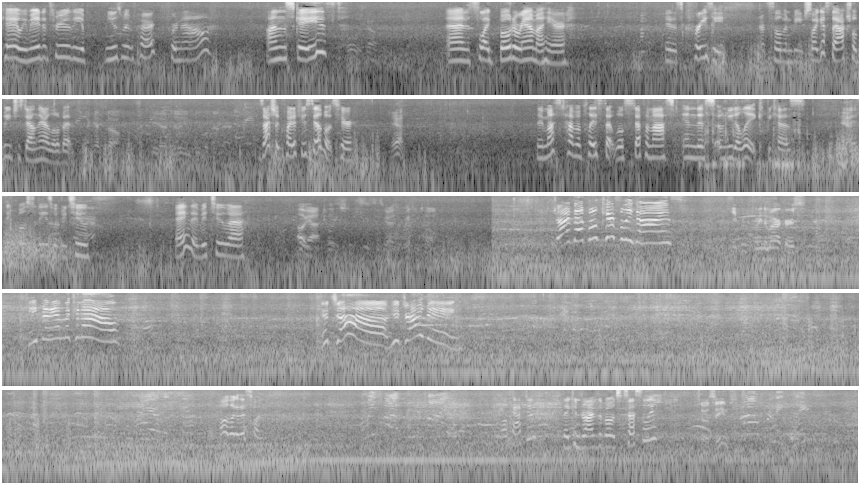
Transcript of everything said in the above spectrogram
Okay, we made it through the amusement park for now, unscathed. And it's like Boatorama here. It is crazy at Sylvan Beach. So I guess the actual beach is down there a little bit. I guess so. I see a million people down There's actually quite a few sailboats here. Yeah. They must have a place that will step a mast in this Oneida Lake because I think most of these would be too. Hey, they'd be too. Uh, Oh yeah. These guys are way too tall. drive that boat carefully, guys. Keep it between the markers. Keep it in the canal. Good job. You're driving. Oh, look at this one. Well, Captain, they can drive the boat successfully. So it seems.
